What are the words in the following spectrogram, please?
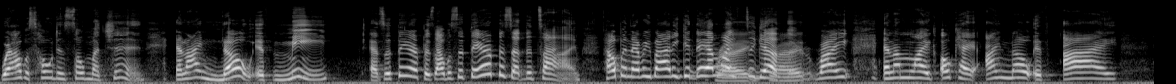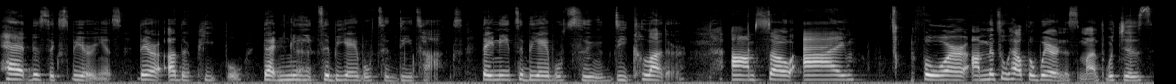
where I was holding so much in. And I know if me, as a therapist. I was a therapist at the time, helping everybody get their right, life together, right. right? And I'm like, okay, I know if I had this experience, there are other people that okay. need to be able to detox. They need to be able to declutter. Um, so I for um, Mental Health Awareness Month, which is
